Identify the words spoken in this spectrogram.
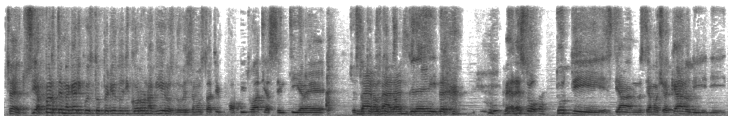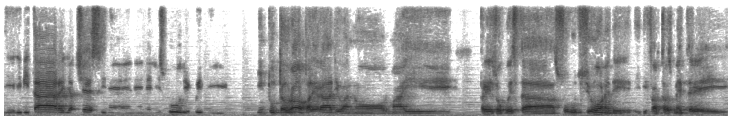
Certo, sì, a parte magari questo periodo di coronavirus dove siamo stati un po' abituati a sentire c'è stato Beh, questo downgrade. Beh, adesso tutti stiamo, stiamo cercando di, di, di, limitare gli accessi nei, nei, negli studi, quindi in tutta Europa le radio hanno ormai preso questa soluzione di, di, far trasmettere i,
